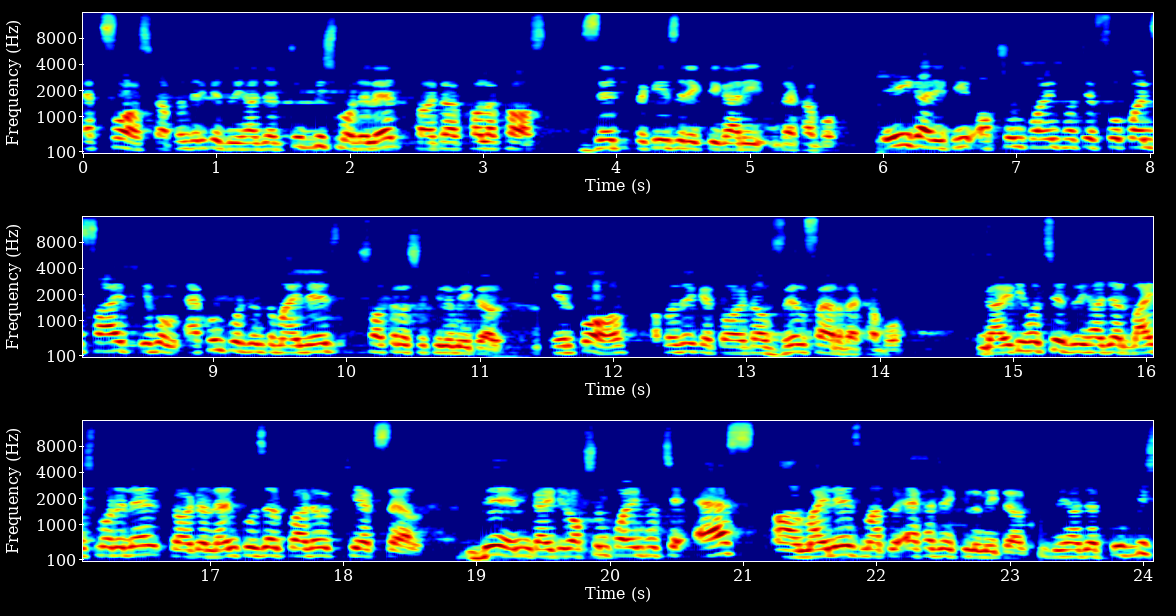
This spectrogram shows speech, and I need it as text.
এট ফার্স্ট আপনাদেরকে দুই হাজার চব্বিশ মডেলের টয়োটা ক্রস জেড প্যাকেজের একটি গাড়ি দেখাবো। এই গাড়িটির অপশন পয়েন্ট হচ্ছে ফোর পয়েন্ট ফাইভ এবং এখন পর্যন্ত মাইলেজ সতেরোশো কিলোমিটার। এরপর আপনাদেরকে টয়োটা ভেলফায়ার দেখাবো। গাড়িটি হচ্ছে দুই হাজার বাইশ মডেলের Toyota land cruiser Prado T X L then গাড়িটির অপশন পয়েন্ট হচ্ছে এস আর মাইলেজ মাত্র এক হাজার কিলোমিটার। দুই হাজার চব্বিশ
